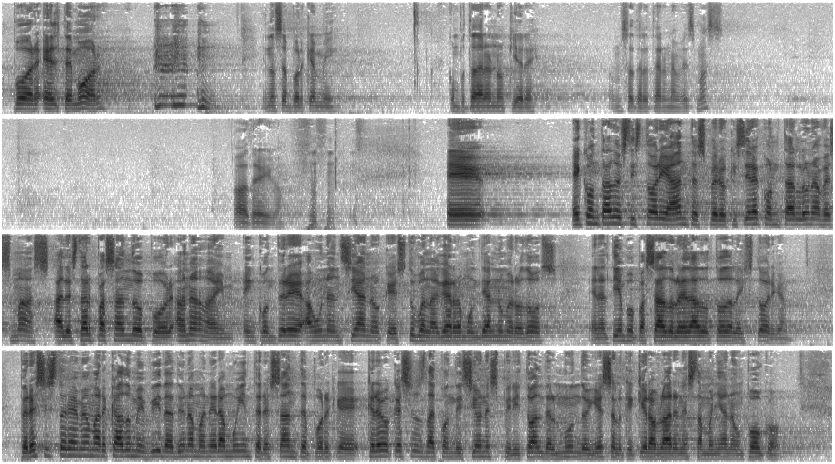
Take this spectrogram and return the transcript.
por el temor. y no sé por qué mi computadora no quiere. Vamos a tratar una vez más. Oh, there you go. Eh, he contado esta historia antes, pero quisiera contarla una vez más. Al estar pasando por Anaheim, encontré a un anciano que estuvo en la Guerra Mundial número 2. En el tiempo pasado le he dado toda la historia. Pero esa historia me ha marcado mi vida de una manera muy interesante porque creo que esa es la condición espiritual del mundo y eso es lo que quiero hablar en esta mañana un poco.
